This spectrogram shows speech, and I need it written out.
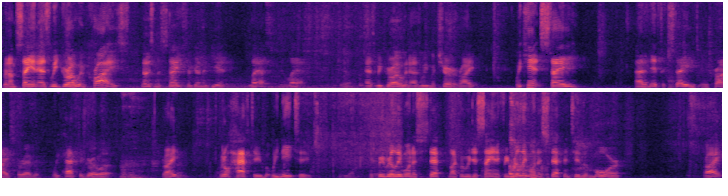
but I'm saying as we grow in Christ, those mistakes are going to get less and less. as we grow and as we mature, right? We can't stay at an infant stage in Christ forever. We have to grow up, right? We don't have to, but we need to. If we really want to step, like we were just saying, if we really want to step into the more, right?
